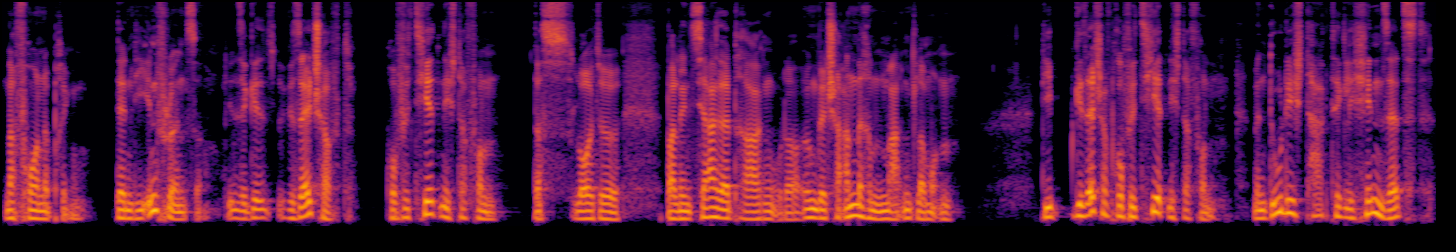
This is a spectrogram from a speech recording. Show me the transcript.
nach vorne bringen. Denn die Influencer, diese Gesellschaft profitiert nicht davon, dass Leute Balenciaga tragen oder irgendwelche anderen Markenklamotten. Die Gesellschaft profitiert nicht davon, wenn du dich tagtäglich hinsetzt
